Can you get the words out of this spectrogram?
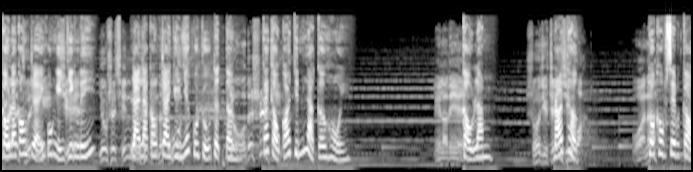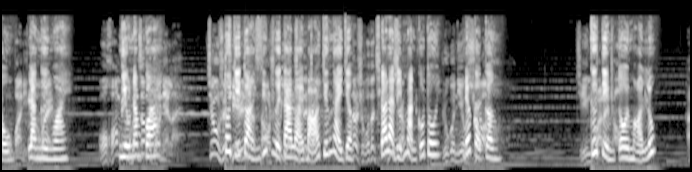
Cậu là con rể của nghị viên lý Lại là con trai duy nhất của chủ tịch Tần. Cái cậu có chính là cơ hội. Cậu Lâm Nói thật Tôi không xem cậu là người ngoài. Nhiều năm qua Tôi chỉ toàn giúp người ta loại bỏ chứng ngại vật. Đó là điểm mạnh của tôi. Nếu cậu cần Cứ tìm tôi mọi lúc.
